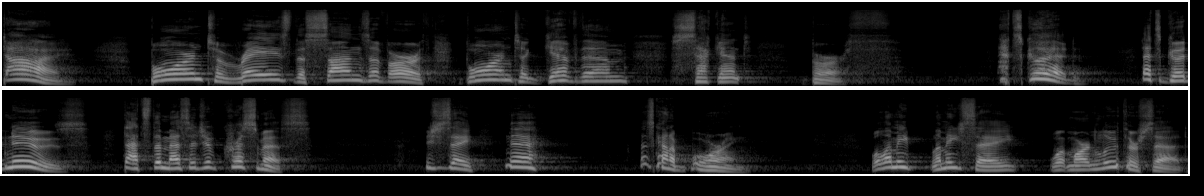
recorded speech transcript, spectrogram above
die born to raise the sons of earth, born to give them second birth. That's good. That's good news. That's the message of Christmas. You should say, nah, that's kind of boring. Well, let me, let me say what Martin Luther said.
